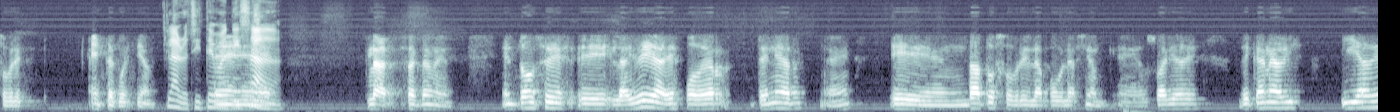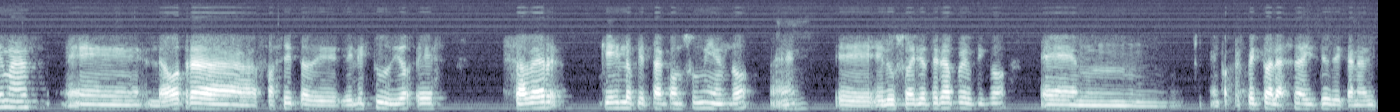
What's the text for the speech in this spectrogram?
sobre esta cuestión. Claro, sistematizada. Eh, claro, exactamente. Entonces, la idea es poder tener datos sobre la población usuaria de, de cannabis y además, eh, la otra faceta del estudio es saber qué es lo que está consumiendo ¿eh? Eh, el usuario terapéutico con respecto al aceite de cannabis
